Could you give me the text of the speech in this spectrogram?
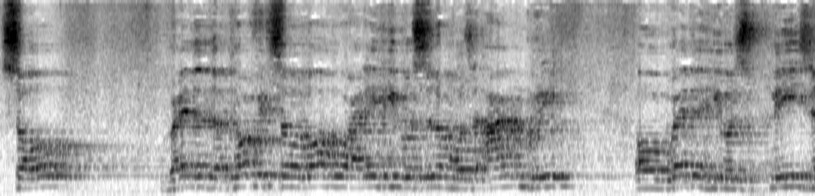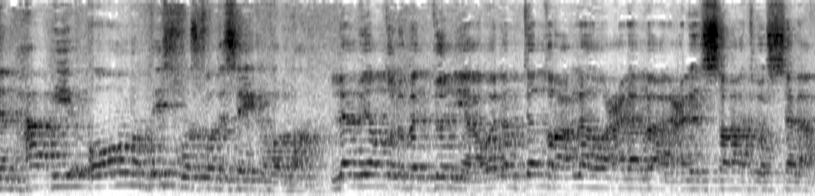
So, whether the Prophet ﷺ was angry or whether he was pleased and happy, all of this was for the sake of Allah. لم يطلب الدنيا ولم تطرأ له على بال عليه الصلاة والسلام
